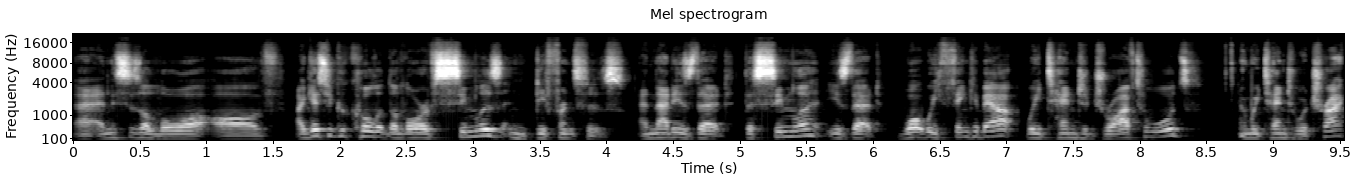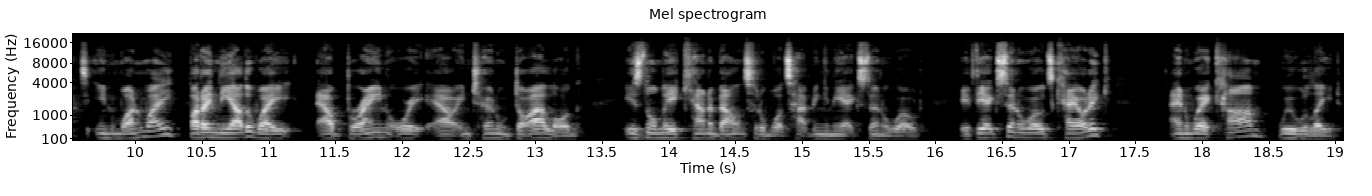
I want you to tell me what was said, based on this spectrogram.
uh, and this is a law of I guess you could call it the law of similars and differences, and that is that the similar is that what we think about we tend to drive towards, and we tend to attract in one way, but in the other way, our brain or our internal dialogue is normally a counterbalancer to what's happening in the external world. If the external world's chaotic, and we're calm, we will lead.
